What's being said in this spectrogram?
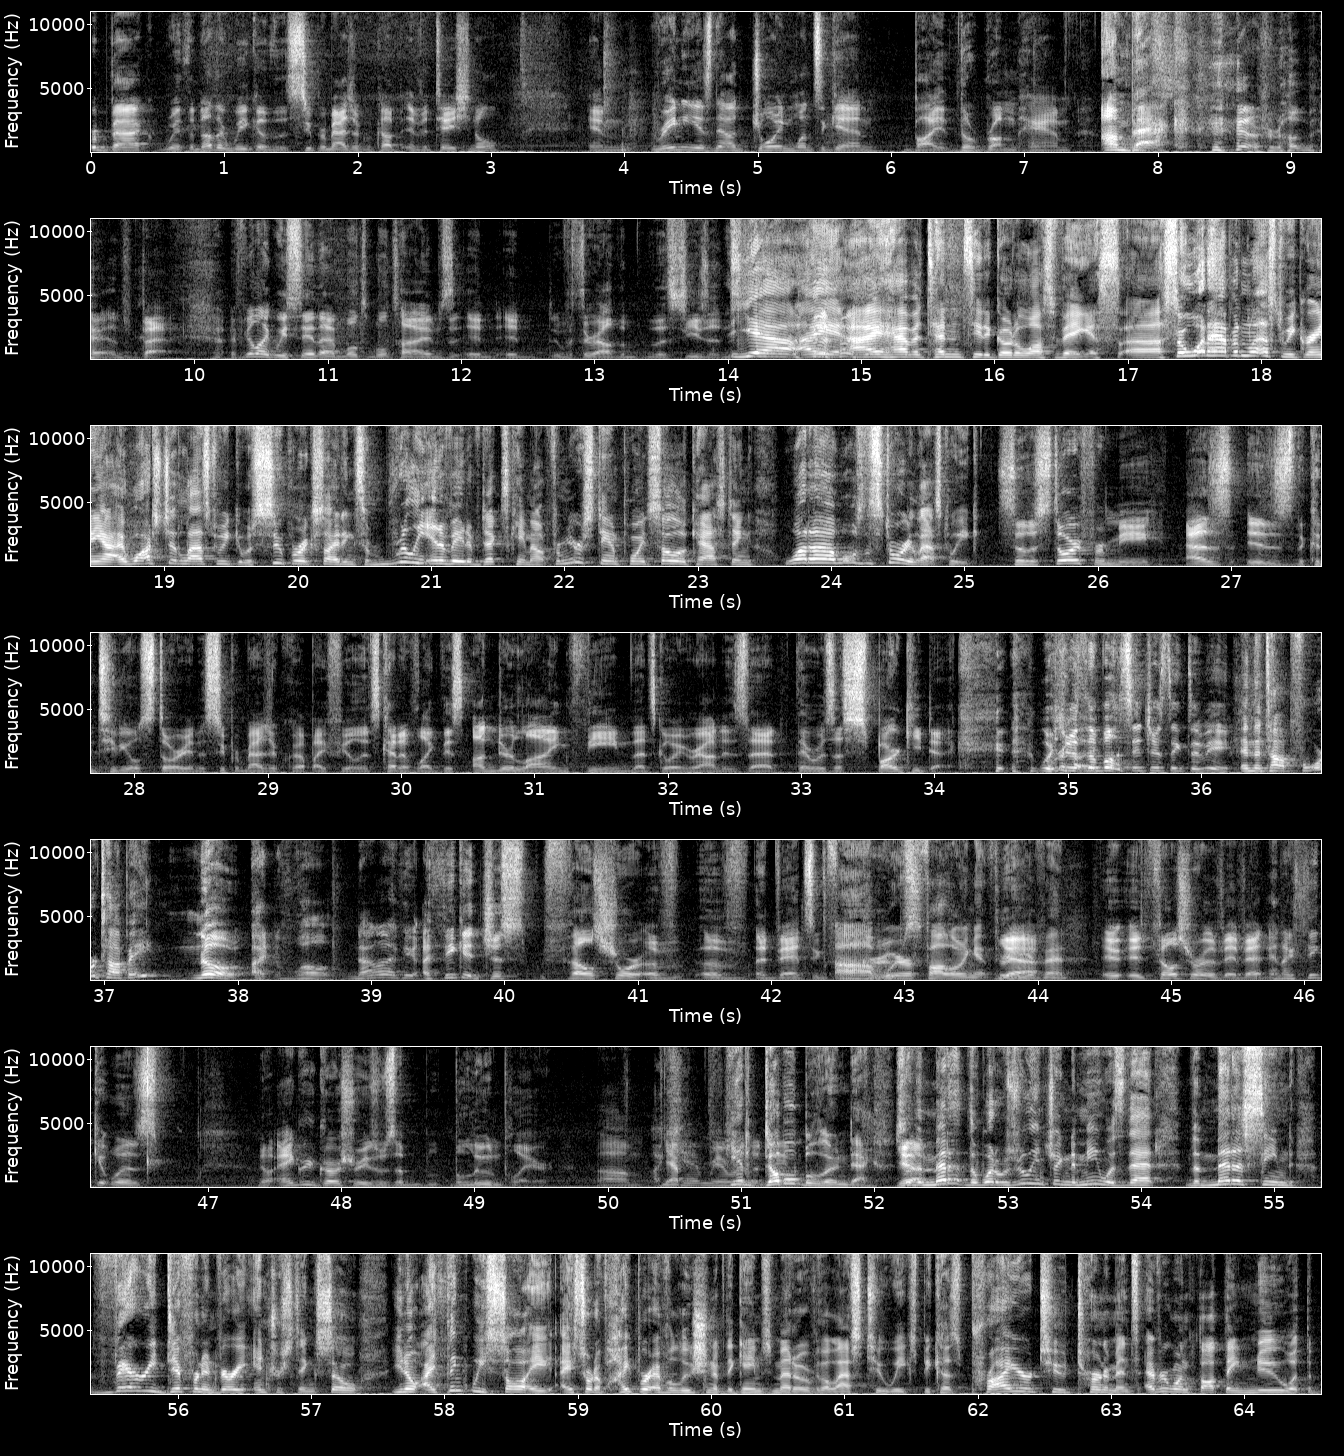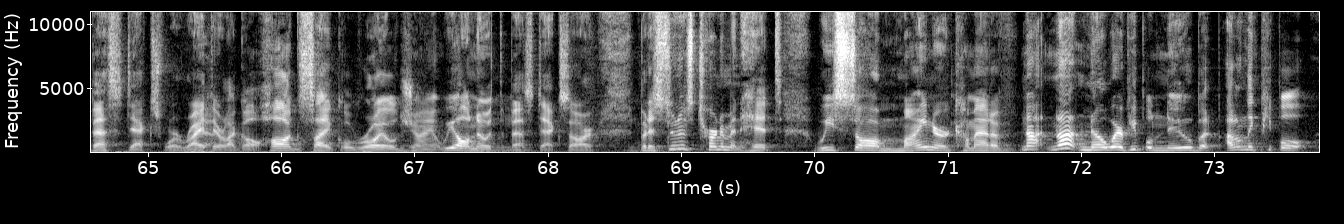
We're back with another week of the Super Magical Cup Invitational, and Rainy is now joined once again by the Rumham. I'm back. Rumham's back. I feel like we say that multiple times in, in throughout the, the seasons. Yeah, I, I have a tendency to go to Las Vegas. Uh, so what happened last week, Rainy? I watched it last week. It was super exciting. Some really innovative decks came out. From your standpoint, solo casting, what uh, what was the story last week? So the story for me, as is the continual story in the Super Magical Cup, I feel it's kind of like this underlying theme that's going around is that there was a Sparky deck, which was the most interesting to me. In the top four, top eight? No, I well now that I think I think it just fell short of of advancing from Uh, we were following it through yeah, the event. It, it fell short of event, and I think it was, you know, Angry Groceries was a balloon player. Um, I Yep. can't remember. He had the a double name. balloon deck. So Yeah. the meta, the, what was really interesting to me was that the meta seemed very different and very interesting. So, you know, I think we saw a, a sort of hyper evolution of the game's meta over the last two weeks because prior to tournaments, everyone thought they knew what the best decks were, right? Yeah. They're like, oh, Hog Cycle, Royal Giant. We all know what the best decks are. But as soon as tournament hit, we saw Miner come out of, not, not nowhere, people knew, but I don't think people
